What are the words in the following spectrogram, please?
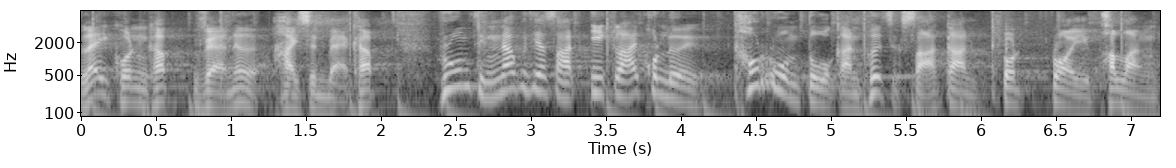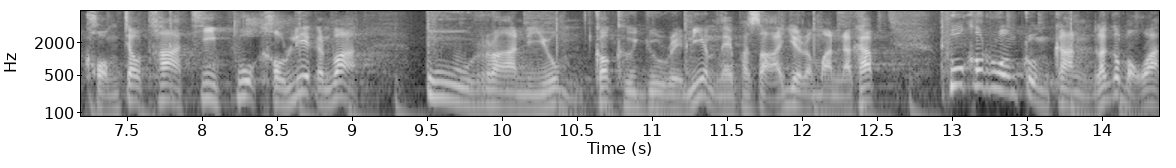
และอีกคนครับแวร์เนอร์ไฮเซนเบิร์กครับรวมถึงนักวิทยาศาสตร์อีกหลายคนเลย เขารวมตัวกันเพื่อศึกษาการปลดปล่อยพลังของเจ้าธาตุที่พวกเขาเรียกกันว่า Uranium ก็คือยูเรเนียมในภาษาเยอรมันนะครับ พวกเขารวมกลุ่มกันแล้วก็บอกว่า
